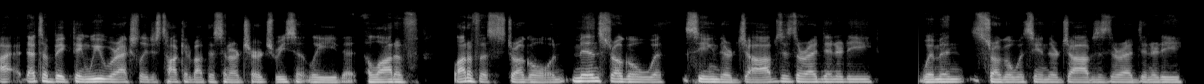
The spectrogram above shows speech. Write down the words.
I, that's a big thing. We were actually just talking about this in our church recently that a lot of a lot of us struggle and men struggle with seeing their jobs as their identity. Women struggle with seeing their jobs as their identity.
